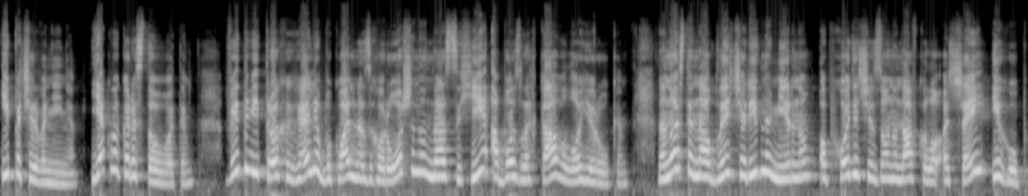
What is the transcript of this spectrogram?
і почервоніння. Як використовувати? Видавіть трохи гелю буквально з горошину на сухі або злегка вологі руки. Наносьте на обличчя рівномірно, обходячи зону навколо очей і губ.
